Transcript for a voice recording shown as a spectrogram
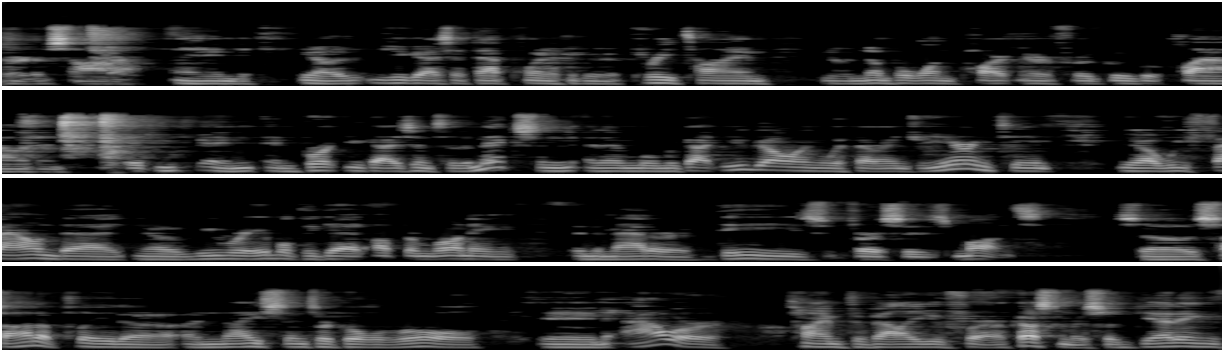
heard of SADA?" And you know, you guys at that point, I think we were a three-time you know number one partner for Google Cloud, and it, and, and brought you guys into the mix. And, and then when we got you going with our engineering team, you know, we found that you know we were able to get up and running in the matter of days versus months. So SADA played a, a nice integral role in our time to value for our customers. So getting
